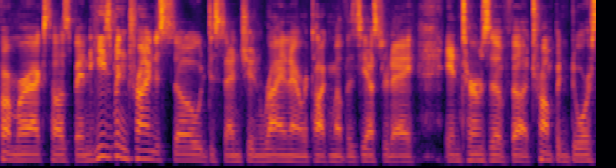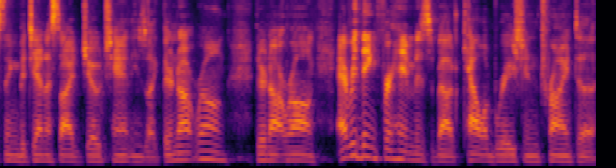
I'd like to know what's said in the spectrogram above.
from her ex-husband. He's been trying to sow dissension. Ryan and I were talking about this yesterday in terms of uh, Trump endorsing the genocide Joe Chant. He's like, they're not wrong. They're not wrong. Everything for him is about calibration, trying to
